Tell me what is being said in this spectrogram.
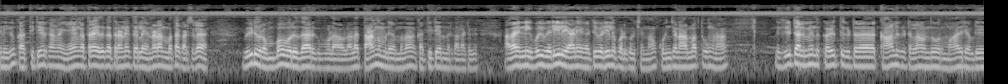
இன்றைக்கும் கத்திட்டே இருக்காங்க. ஏன் கத்துறா எது கத்துறானே தெரில என்னடான்னு பார்த்தா கடைசியில் வீடு ரொம்ப ஒரு இதாக இருக்குது போல். அவளால் தாங்க முடியாமல் தான் கத்திட்டே இருந்திருக்காளாட்டுக்கு அதான் இன்றைக்கி போய் வெளியில் யானையை கட்டி வெளியில் படுக்க வச்சுருந்தோம். கொஞ்சம் நேரமாக தூங்கினா இந்த ஹீட்டாலுமே இந்த கழுத்துக்கிட்ட காலுக்கிட்டலாம் வந்து ஒரு மாதிரி அப்படியே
